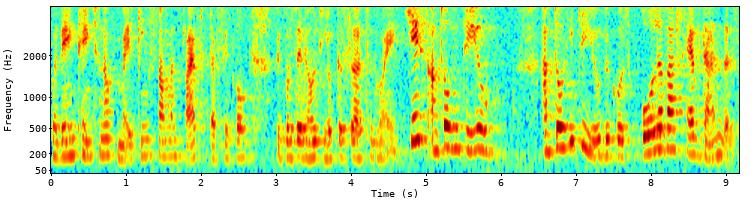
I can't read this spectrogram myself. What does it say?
with the intention of making someone's life difficult because they don't look a certain way? Yes, I'm talking to you. I'm talking to you because all of us have done this.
